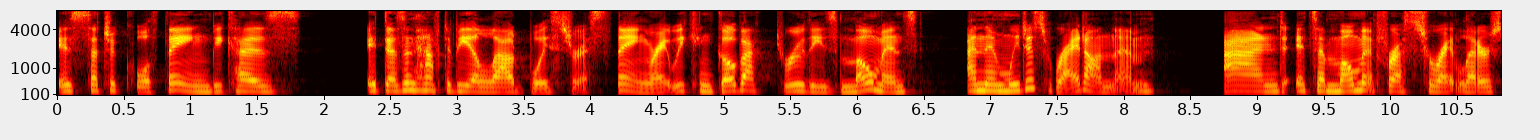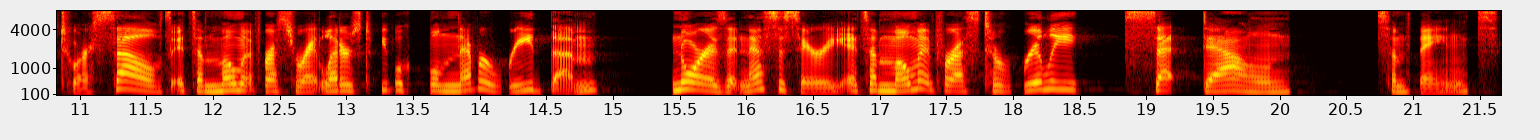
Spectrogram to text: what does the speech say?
is such a cool thing because it doesn't have to be a loud, boisterous thing, right? We can go back through these moments and then we just write on them. And it's a moment for us to write letters to ourselves. It's a moment for us to write letters to people who will never read them, nor is it necessary. It's a moment for us to really set down some things,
